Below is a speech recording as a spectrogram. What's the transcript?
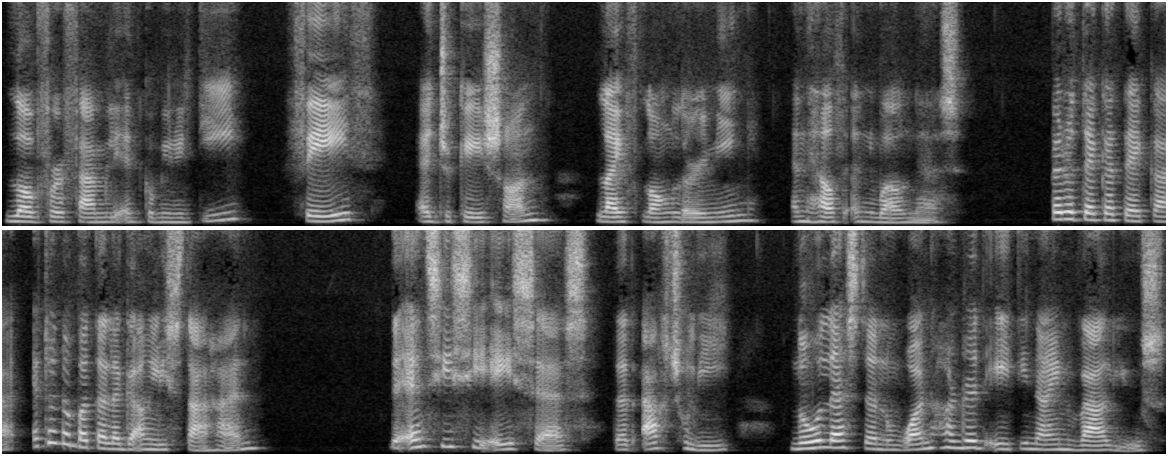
Love for family and community, faith, education, lifelong learning, and health and wellness. Pero teka teka, ito na ba talaga ang listahan? The NCCA says that actually, no less than 189 values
